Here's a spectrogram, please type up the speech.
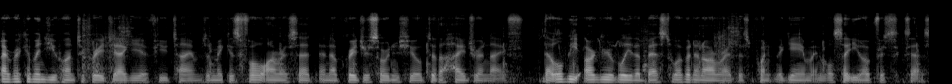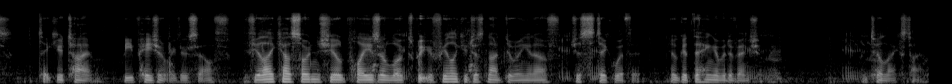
I recommend you hunt a Great Jaggi a few times and make his full armor set and upgrade your sword and shield to the Hydra knife. That will be arguably the best weapon and armor at this point in the game and will set you up for success. Take your time. Be patient with yourself. If you like how Sword and Shield plays or looks but you feel like you're just not doing enough, just stick with it. You'll get the hang of it eventually. Until next time.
